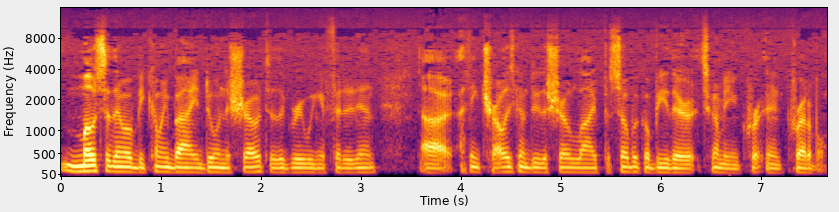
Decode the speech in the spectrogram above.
most of them will be coming by and doing the show to the degree we can fit it in. Uh, I think Charlie's going to do the show live. Posobiec will be there. It's going to be incre- incredible.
